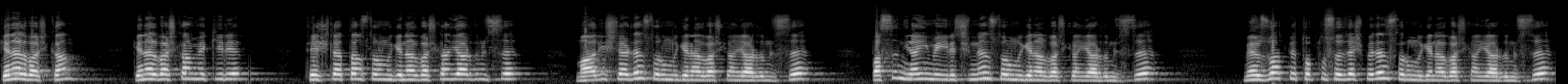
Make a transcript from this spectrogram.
Genel başkan, genel başkan vekili, teşkilattan sorumlu genel başkan yardımcısı, mali işlerden sorumlu genel başkan yardımcısı, basın yayın ve iletişimden sorumlu genel başkan yardımcısı, mevzuat ve toplu sözleşmeden sorumlu genel başkan yardımcısı,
